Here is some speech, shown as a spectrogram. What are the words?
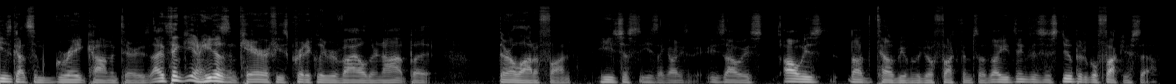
he's got some great commentaries. I think you know he doesn't care if he's critically reviled or not, but they're a lot of fun. He's just he's like always he's always always about to tell people to go fuck themselves. Oh, you think this is stupid? Go fuck yourself.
